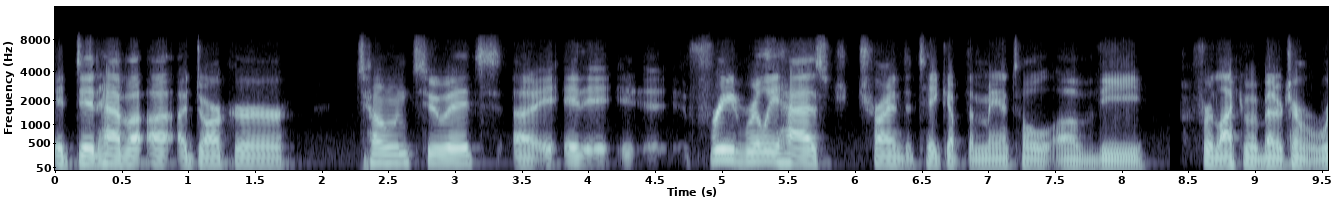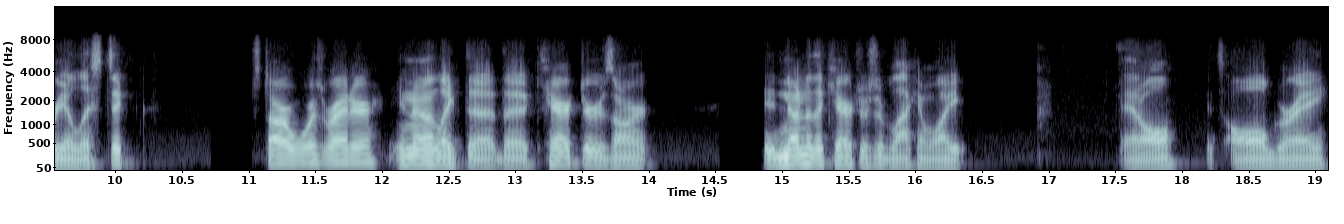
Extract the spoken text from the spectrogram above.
It did have a, a, darker tone to it. Uh, it, it, it, Freed really has tr- trying to take up the mantle of the, for lack of a better term, realistic Star Wars writer. You know, like the the characters aren't. None of the characters are black and white at all. It's all gray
